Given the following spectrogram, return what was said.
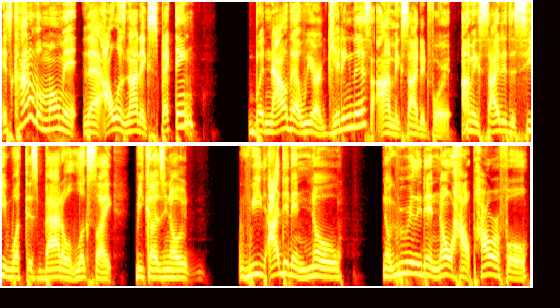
it's kind of a moment that I was not expecting. But now that we are getting this, I'm excited for it. I'm excited to see what this battle looks like because you know we I didn't know no, we really didn't know how powerful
